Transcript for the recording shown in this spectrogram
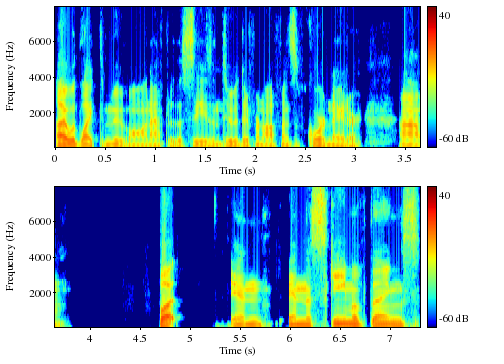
I would like to move on after the season to a different offensive coordinator. Um, but in in the scheme of things,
